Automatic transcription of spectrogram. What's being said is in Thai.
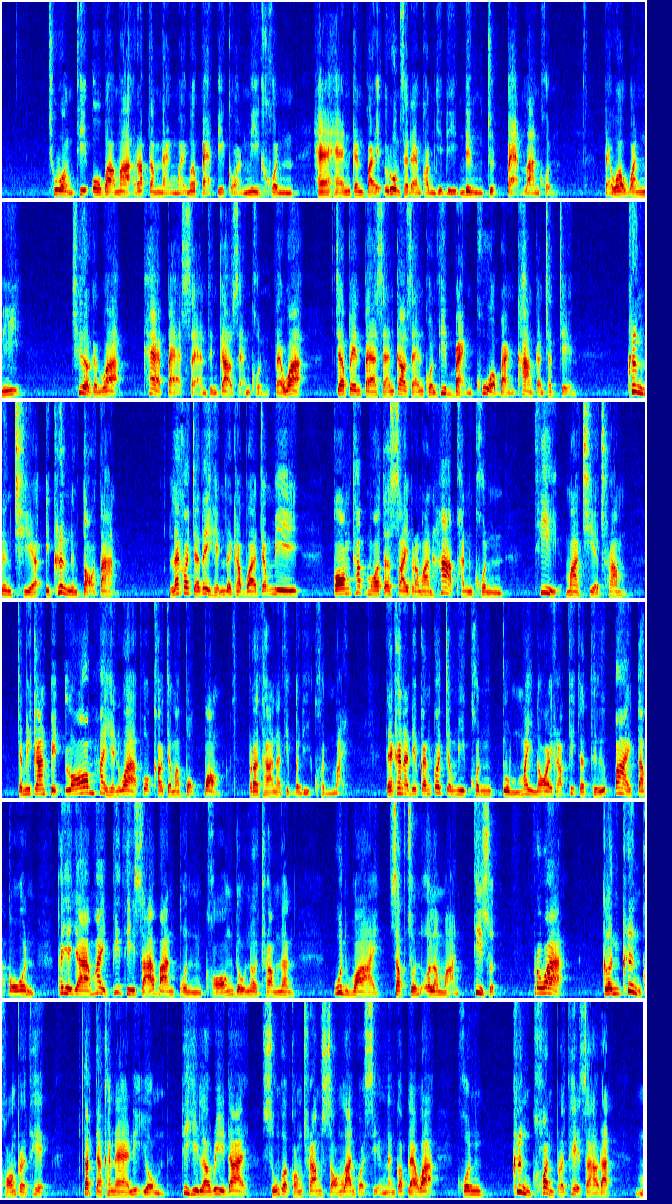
ๆ ช่วงที่โอบามารับตำแหน่งใหม่เมื่อ 8 ปีก่อนมีคนแห่แหนกันไปร่วมแสดงความยินดี 1.8 ล้านคน แต่ว่าวันนี้เชื่อกันว่าแค่8แสนถึง9แสนคน แต่ว่าจะเป็น8 9 0 0 0 0คนที่แบ่งขั้วแบ่งข้างกันชัดเจน ครึ่งหนึ่งเชียร์อีกครึ่งหนึ่งต่อต้าน และก็จะได้เห็นเลยครับว่าจะมีกองทัพมอเตอร์ไซค์ประมาณ 5,000 คนที่มาเชียร์ทรัมป์จะมีการปิดล้อมให้เห็นว่าพวกเขาจะมาปกป้องประธานาธิบดีคนใหม่ แต่ขณะเดียวกันก็จะมีคนกลุ่มไม่น้อยครับ ที่จะถือป้ายตะโกน พยายามให้พิธีสาบานตนของโดนัลด์ทรัมป์นั้น วุ่นวาย สับสนโอลมานที่สุด เพราะว่าเกินครึ่งของประเทศรับจากคะแนนนิยม ที่ฮิลลารีได้สูงกว่าของทรัมป์สองล้านกว่าเสียงนั้นก็แปลว่า คนครึ่งค่อนประเทศสหรัฐ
